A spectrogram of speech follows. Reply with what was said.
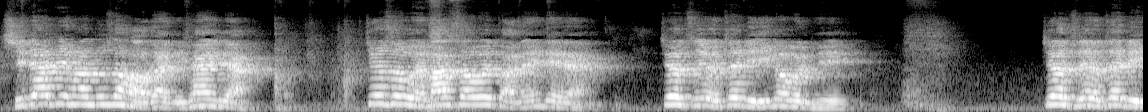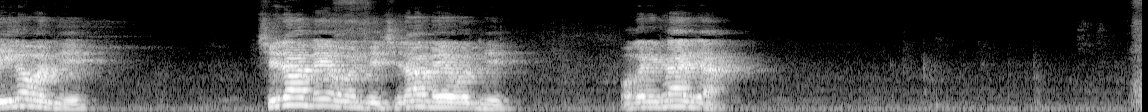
其他地方都是好的，你看一下，就是尾巴稍微短了一点点，就只有这里一个问题，就只有这里一个问题，其他没有问题，其他没有问题。我给你看一下，二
